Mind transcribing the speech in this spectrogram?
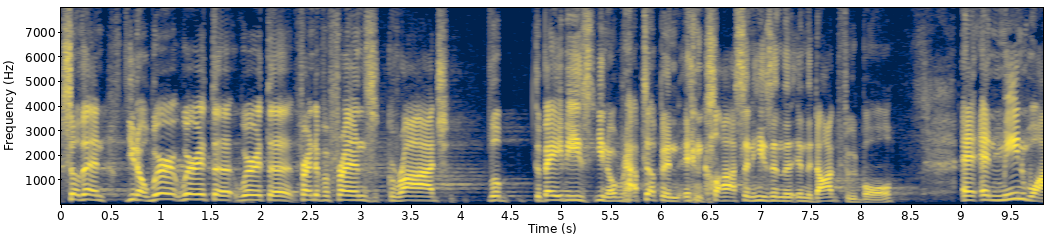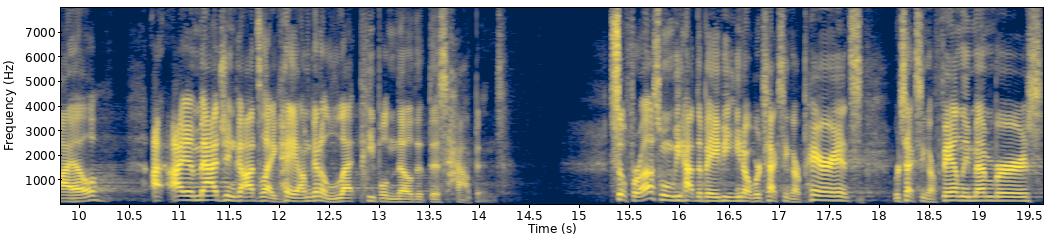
So then, you know, we're, we're, at, the, we're at the friend of a friend's garage, little, the baby's, you know, wrapped up in, in cloths and he's in the, in the dog food bowl. And, and meanwhile, I, I imagine God's like, hey, I'm gonna let people know that this happened. So for us, when we had the baby, you know, we're texting our parents, we're texting our family members,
